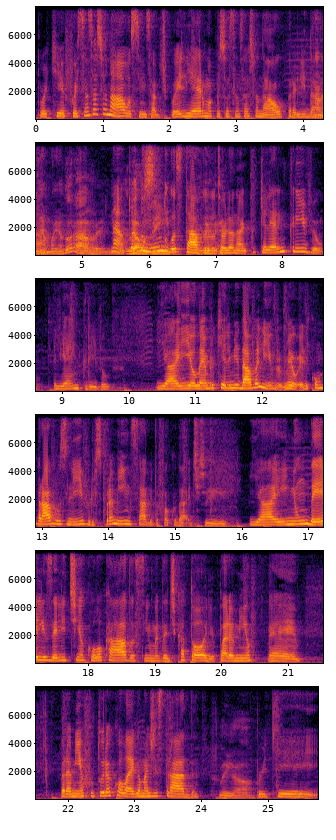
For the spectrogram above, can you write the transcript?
porque foi sensacional, assim, sabe? Tipo, ele era uma pessoa sensacional pra lidar. A minha mãe adorava ele. Não, todo Leozinho. mundo gostava do Dr. Leonardo, porque ele era incrível. Ele é incrível. E aí eu lembro que ele me dava livro. Meu, ele comprava os livros pra mim, sabe, da faculdade. Sim. E aí em um deles ele tinha colocado, assim, uma dedicatória para minha, é, para minha futura colega magistrada. Legal. Porque.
